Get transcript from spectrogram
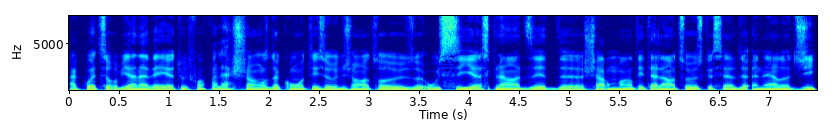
Aquaturbian n'avait toutefois pas la chance de compter sur une chanteuse aussi euh, splendide, charmante et talentueuse que celle de Analogy.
